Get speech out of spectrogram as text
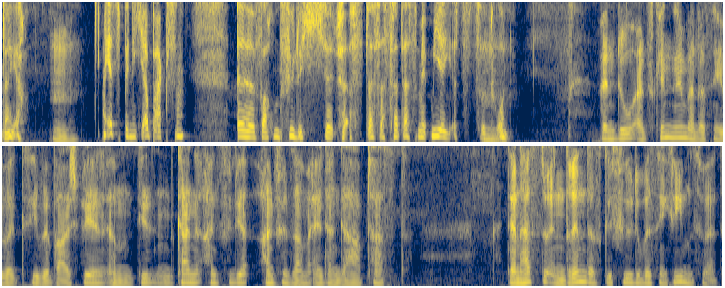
naja. Hm jetzt bin ich erwachsen. Äh, warum fühle ich das, das? Was hat das mit mir jetzt zu tun? Wenn du als Kind, nehmen wir das negative Beispiel, ähm, die, keine einfühlsame Eltern gehabt hast, dann hast du innen drin das Gefühl, du bist nicht liebenswert.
